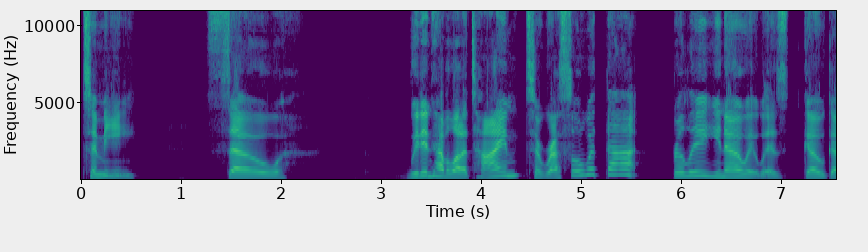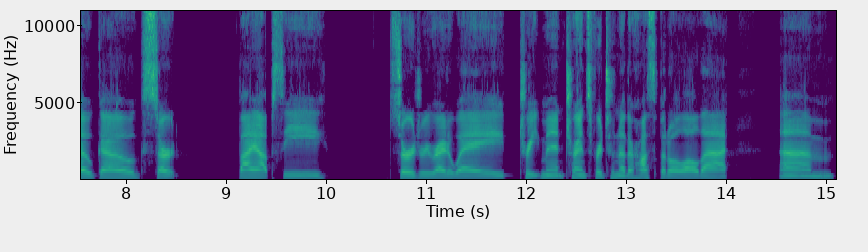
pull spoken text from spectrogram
to me. So we didn't have a lot of time to wrestle with that, really. You know, it was go, go, go, start biopsy, surgery right away, treatment, transferred to another hospital, all that. Um,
